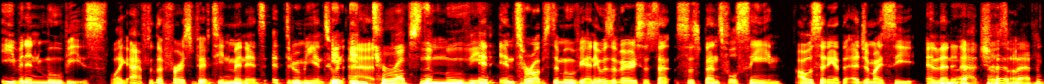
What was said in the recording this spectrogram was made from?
even in movies, like after the first 15 minutes, it threw me into It an ad. interrupts the movie. it interrupts the movie. And it was a very sus- suspenseful scene. I was sitting at the edge of my seat and then an ad shows up. then,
